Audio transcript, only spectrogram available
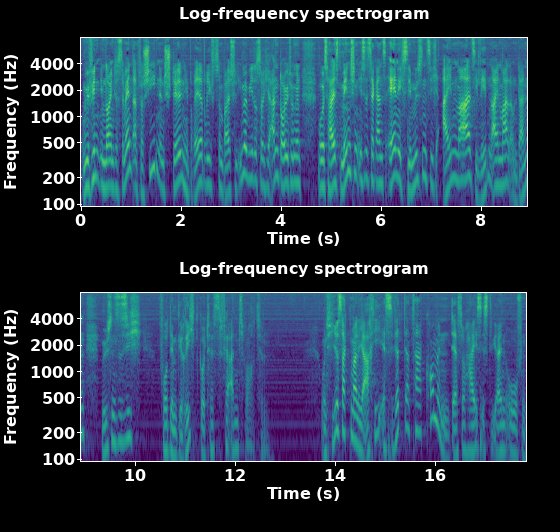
Und wir finden im Neuen Testament an verschiedenen Stellen, Hebräerbrief zum Beispiel, immer wieder solche Andeutungen, wo es heißt, Menschen ist es ja ganz ähnlich. Sie müssen sich einmal, sie leben einmal und dann müssen sie sich vor dem Gericht Gottes verantworten. Und hier sagt Malachi, es wird der Tag kommen, der so heiß ist wie ein Ofen.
